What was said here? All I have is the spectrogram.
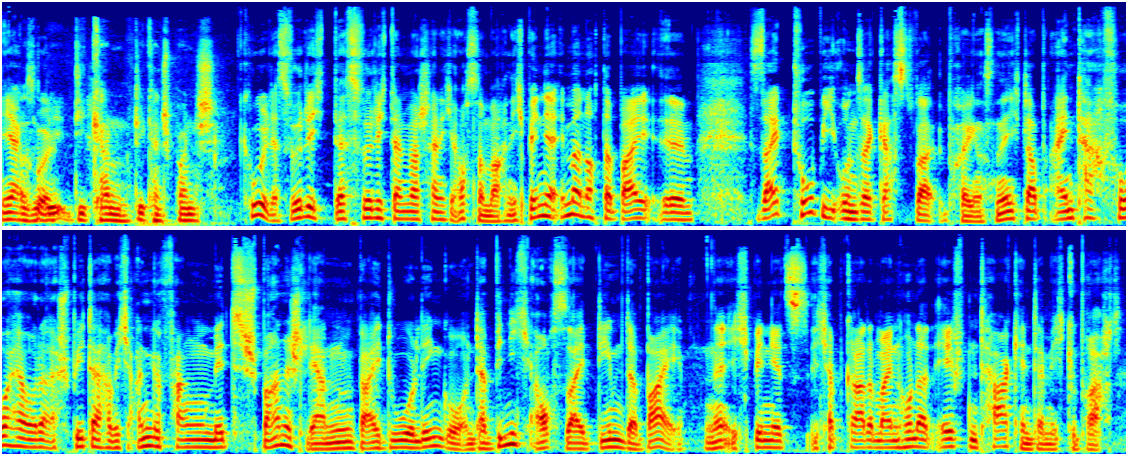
Ja, also cool. die, die, kann, die kann Spanisch. Cool, das würde ich, das würde ich dann wahrscheinlich auch so machen. Ich bin ja immer noch dabei, äh, seit Tobi unser Gast war übrigens, ne? ich glaube, einen Tag vorher oder später habe ich angefangen mit Spanisch lernen bei Duolingo und da bin ich auch seitdem dabei. Ne? Ich bin jetzt, ich habe gerade meinen 111. Tag hinter mich gebracht.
